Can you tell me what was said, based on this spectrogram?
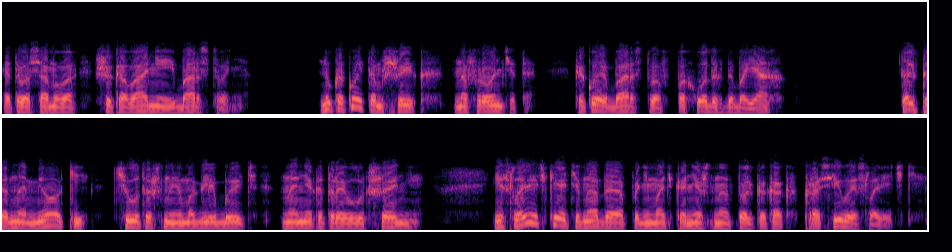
этого самого шикования и барствования. Ну какой там шик на фронте-то? Какое барство в походах да боях? Только намеки чутошные могли быть на некоторые улучшения, и словечки эти надо понимать, конечно, только как красивые словечки.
